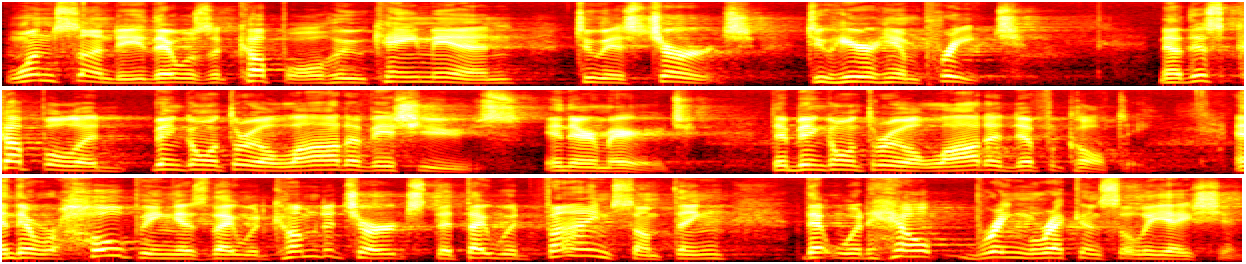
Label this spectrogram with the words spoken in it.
one Sunday there was a couple who came in to his church to hear him preach. Now, this couple had been going through a lot of issues in their marriage, they'd been going through a lot of difficulty. And they were hoping as they would come to church that they would find something that would help bring reconciliation.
